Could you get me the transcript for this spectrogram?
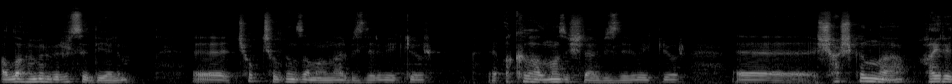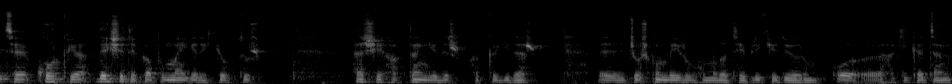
Allah ömür verirse diyelim e, çok çılgın zamanlar bizleri bekliyor. E, akıl almaz işler bizleri bekliyor. E, şaşkınlığa, hayrete, korkuya, dehşete kapılmaya gerek yoktur. Her şey haktan gelir, hakka gider. E, Coşkun Bey ruhumu da tebrik ediyorum. O e, hakikaten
